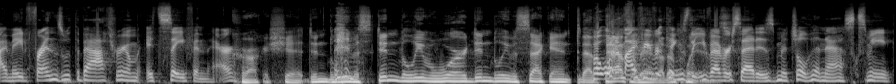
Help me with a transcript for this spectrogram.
I made friends with the bathroom. It's safe in there. crock of shit. Didn't believe us. didn't believe a word. Didn't believe a second. That But one of my favorite other things that you've ever said is Mitchell then asks me,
